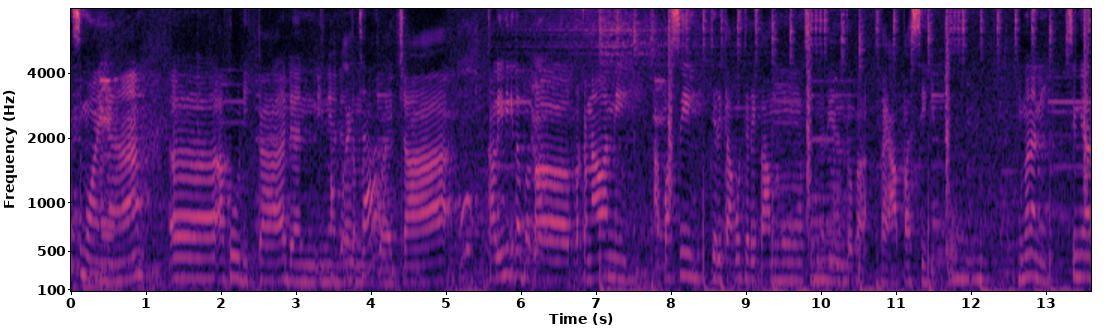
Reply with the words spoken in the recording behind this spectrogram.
semuanya, Eh, aku Dika dan ini Aku ada Eca. temanku Eca. Kali ini kita bakal perkenalan nih, apa sih ceritaku ceritamu sebenarnya Bener. tuh kak kayak apa sih gitu. Gimana nih, siniar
